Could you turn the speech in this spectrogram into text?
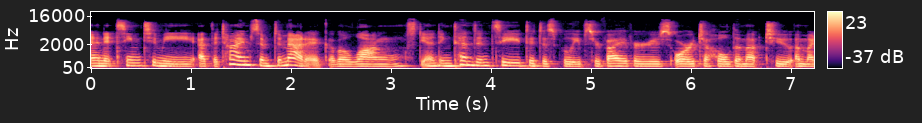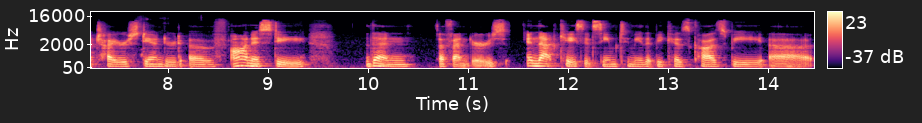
And it seemed to me at the time symptomatic of a long standing tendency to disbelieve survivors or to hold them up to a much higher standard of honesty than offenders. In that case, it seemed to me that because Cosby uh,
